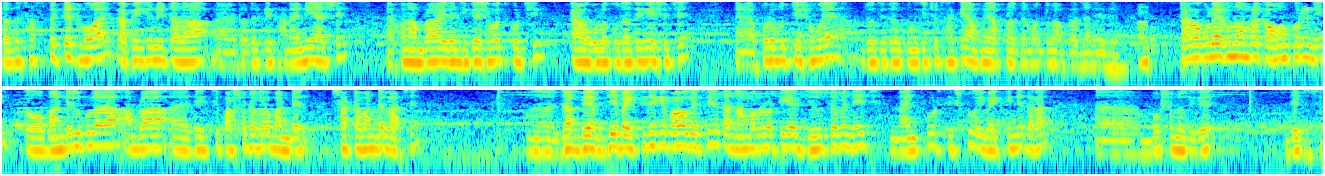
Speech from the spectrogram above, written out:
তাদের সাসপেক্টেড হওয়ায় ট্রাফিক ইউনিট তারা তাদেরকে থানায় নিয়ে আসে। এখন আমরা এটা জিজ্ঞাসাবাদ করছি, টাকাগুলো কোথা থেকে এসেছে? পরবর্তী সময়ে যদি কোনো কিছু থাকে, আমি আপনাদের মাধ্যমে আপনারা জানিয়ে দেব। টাকাগুলো এখনও আমরা কাউন্ট করিনি, তো বান্ডেলগুলা আমরা দেখছি পাঁচশো টাকার বান্ডেল ষাটটা বান্ডেল আছে। যা যে বাইকটি থেকে পাওয়া গেছে, তার নাম্বার হলো TR zero seven H nine four six two এই বাইকটি নিয়ে তারা বসন্ত দিকে যেতেছে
